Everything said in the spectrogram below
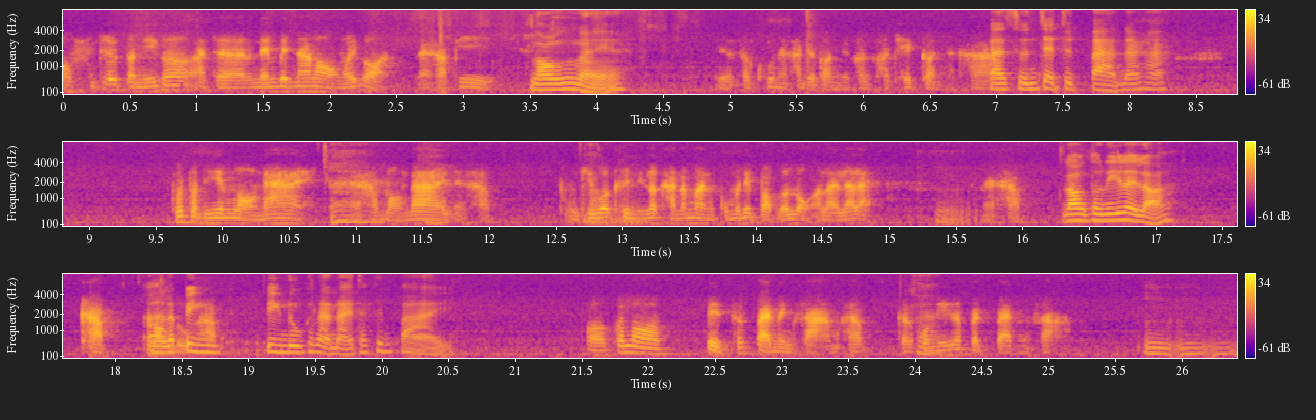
ออฟฟิเจอร์ตอนนี้ก็อาจจะเน้นเป็นหน้ารองไว้ก่อนนะครับพี่ลองไหน เดี๋ยวสักครู่นะครับ เดี๋ยวก่อนเดี๋ยวขอขอเช็คก่อนนะครับแปดศูนย์เจ็ดจุดแปดนะคะ ก็ตอนนี้ยังลองได้นะครับอ่าลองได้นะครับ ผมคิดว่าคืนนี้ราคาน้ำมันคงไม่ได้ปรับลดลงอะไรแล้วแหละอืมนะครับ ลองตรงนี้เลยเหรอ ครับลอ่าองแล้วดูปิงครับปิงดูขนาดไหนถ้าขึ้นไปอ๋อก็รอปิดสักแปดหนึ่งสามครับแต่ค่ะคนนี้ก็เป็นแปดหนึ่งสามอืมอืมอืม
